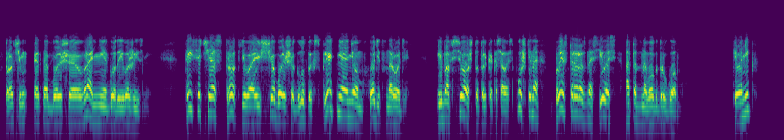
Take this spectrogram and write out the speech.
Впрочем, это больше в ранние годы его жизни. Тысяча острот его, а еще больше глупых сплетней о нем ходит в народе, ибо все, что только касалось Пушкина, быстро разносилось от одного к другому. Кёник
